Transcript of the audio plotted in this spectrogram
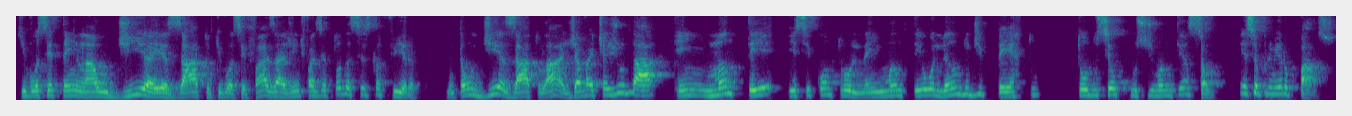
que você tem lá o dia exato que você faz, a gente fazia toda sexta-feira. Então, o dia exato lá já vai te ajudar em manter esse controle, né? em manter olhando de perto todo o seu custo de manutenção. Esse é o primeiro passo.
